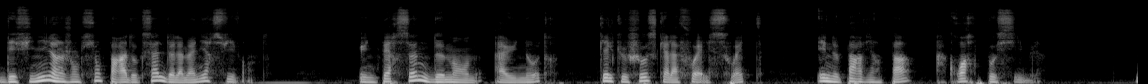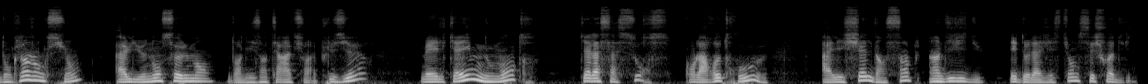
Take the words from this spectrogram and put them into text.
définit l'injonction paradoxale de la manière suivante. Une personne demande à une autre quelque chose qu'à la fois elle souhaite et ne parvient pas à croire possible. Donc l'injonction a lieu non seulement dans les interactions à plusieurs, mais El-Kaïm nous montre qu'elle a sa source, qu'on la retrouve à l'échelle d'un simple individu et de la gestion de ses choix de vie.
